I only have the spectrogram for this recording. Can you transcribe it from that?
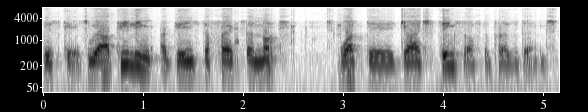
this case. We are appealing against the facts and not what the judge thinks of the president.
